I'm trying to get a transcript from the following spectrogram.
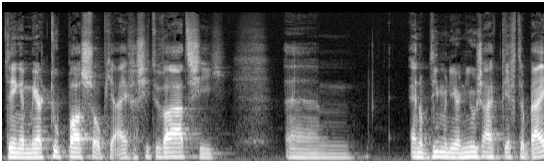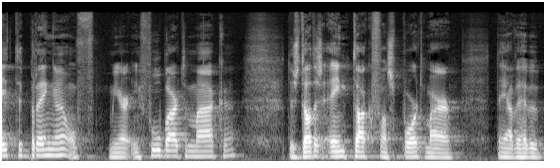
dingen meer toepassen op je eigen situatie. Um, en op die manier nieuws eigenlijk dichterbij te brengen of meer invoelbaar te maken. Dus dat is één tak van sport. Maar nou ja, we hebben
